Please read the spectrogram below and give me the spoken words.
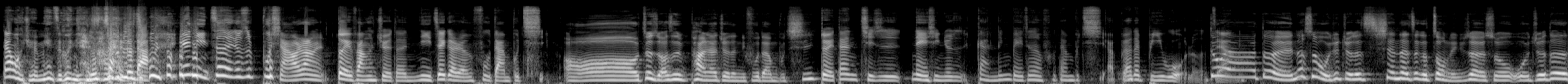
但我觉得面子问题还是很大，因为你真的就是不想要让对方觉得你这个人负担不起。哦，最主要是怕人家觉得你负担不起。对，但其实内心就是干林北真的负担不起啊！不要再逼我了。对啊，对，那时候我就觉得现在这个重点就在说，我觉得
